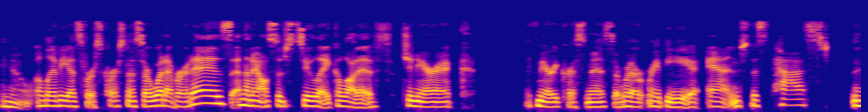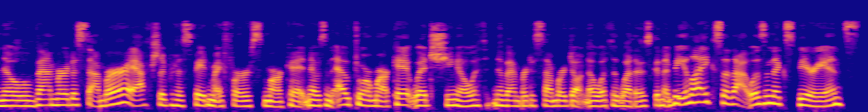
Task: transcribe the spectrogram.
you know, Olivia's first Christmas or whatever it is. And then I also just do like a lot of generic, like Merry Christmas or whatever it may be. And this past November, December, I actually participated in my first market and it was an outdoor market, which, you know, with November, December, don't know what the weather is going to be like. So that was an experience,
